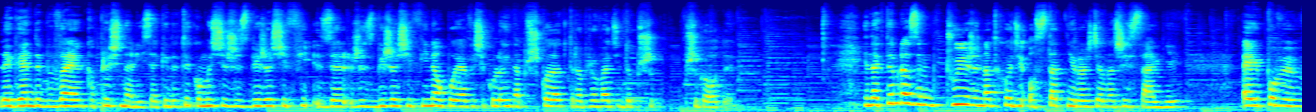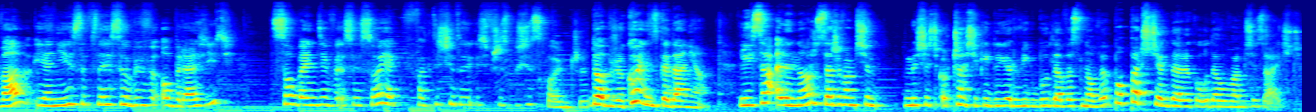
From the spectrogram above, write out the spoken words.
Legendy bywają kapryśne, Lisa. Kiedy tylko myślisz, że zbliża się, fi- że zbliża się finał, pojawia się kolejna przeszkoda, która prowadzi do przy- przygody. Jednak tym razem czuję, że nadchodzi ostatni rozdział naszej sagi. Ej, powiem wam, ja nie jestem w stanie sobie wyobrazić, co będzie w SSO, jak faktycznie to wszystko się skończy. Dobrze, koniec gadania. Lisa, Eleanor, zdarza wam się myśleć o czasie, kiedy Jorvik był dla was nowy? Popatrzcie, jak daleko udało wam się zajść.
